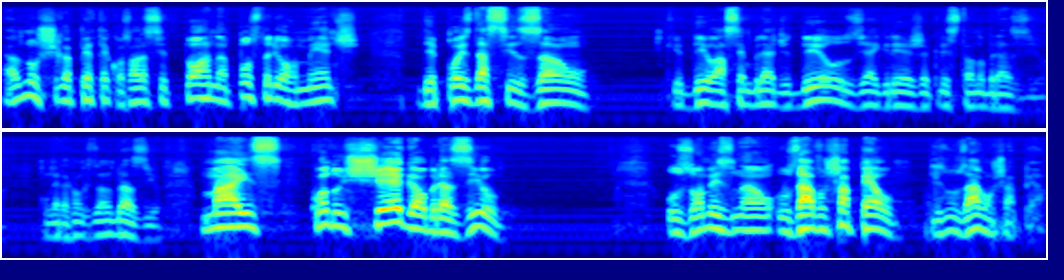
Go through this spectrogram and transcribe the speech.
ela não chega a pentecostal, ela se torna posteriormente, depois da cisão que deu a Assembleia de Deus e a Igreja Cristã no Brasil, Congregação Cristã no Brasil. Mas quando chega ao Brasil, os homens não usavam chapéu, eles usavam chapéu.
